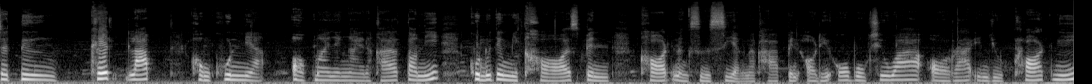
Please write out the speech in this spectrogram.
จะดึงเคล็ดลับของคุณเนี่ย ออกมายังไงนะคะ ตอนนี้คุณรุ้ยังมีคอร์สเป็นคอร์สหนังสือเสียงนะคะ เป็นออดิโอบุ๊กชื่อว่า Aura in You คอร์สนี้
